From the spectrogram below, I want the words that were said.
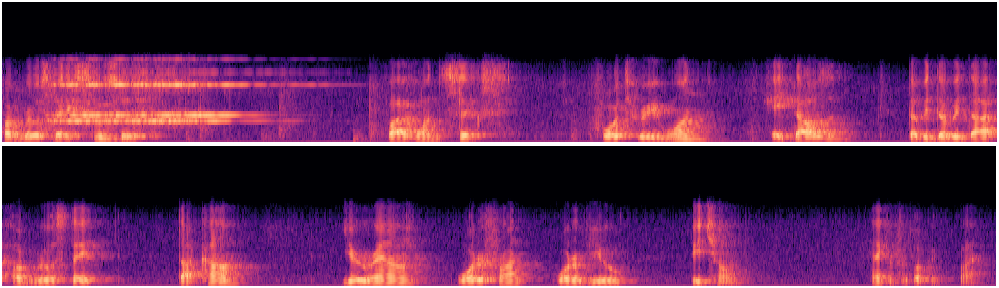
Hug Real Estate exclusive. 516 431 8000 www.hugrealestate.com year-round waterfront water view beach home thank you for looking. Bye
